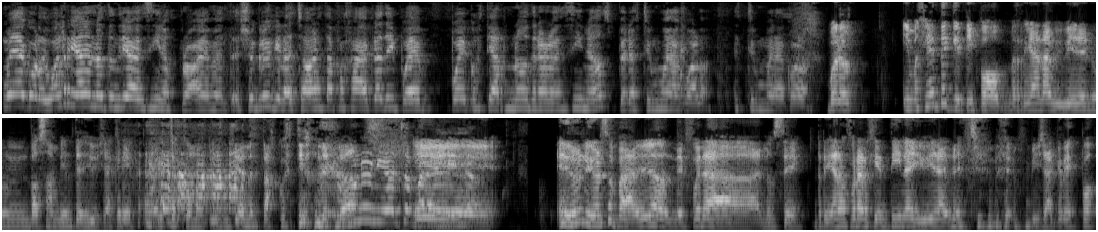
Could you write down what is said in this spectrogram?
Muy de acuerdo, igual Rihanna no tendría vecinos probablemente. Yo creo que la chabona está fajada de plata y puede, puede costear no tener vecinos, pero estoy muy de acuerdo. Estoy muy de acuerdo. Bueno, imagínate que tipo Rihanna viviera en un dos ambientes de Villa Crespo. Esto es como planteando estas cuestiones, ¿no? Un universo paralelo. Eh, en un universo paralelo donde fuera, no sé, Rihanna fuera argentina y viviera en, en Villa Crespo.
